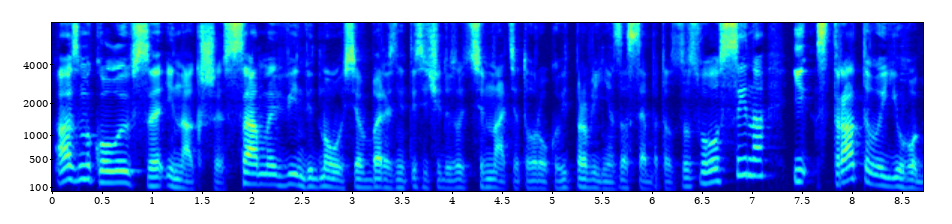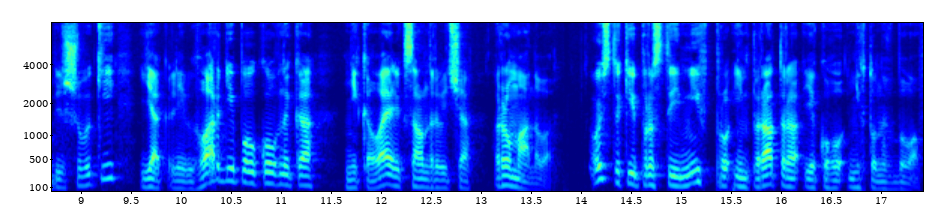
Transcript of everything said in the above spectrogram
А з Миколою все інакше. Саме він відмовився в березні 1917 року від правління за себе та за свого сина, і стратили його більшовики як лейбгвардії полковника Ніколая Олександровича Романова. Ось такий простий міф про імператора, якого ніхто не вбивав.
